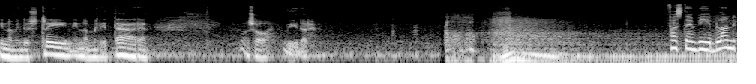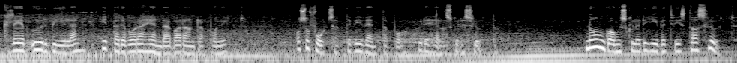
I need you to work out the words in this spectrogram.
Inom industrin, inom militären och så vidare. Fastän vi ibland klev ur bilen hittade våra händer varandra på nytt. Och så fortsatte vi vänta på hur det hela skulle sluta. Någon gång skulle det givetvis ta slut.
